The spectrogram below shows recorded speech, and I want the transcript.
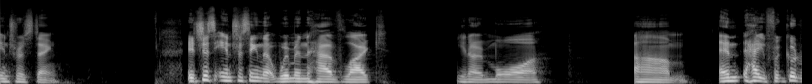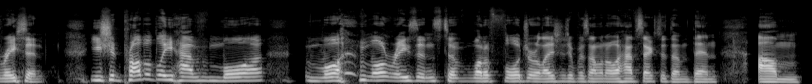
Interesting. It's just interesting that women have like you know, more um and hey, for good reason. You should probably have more more more reasons to want to forge a relationship with someone or have sex with them than um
